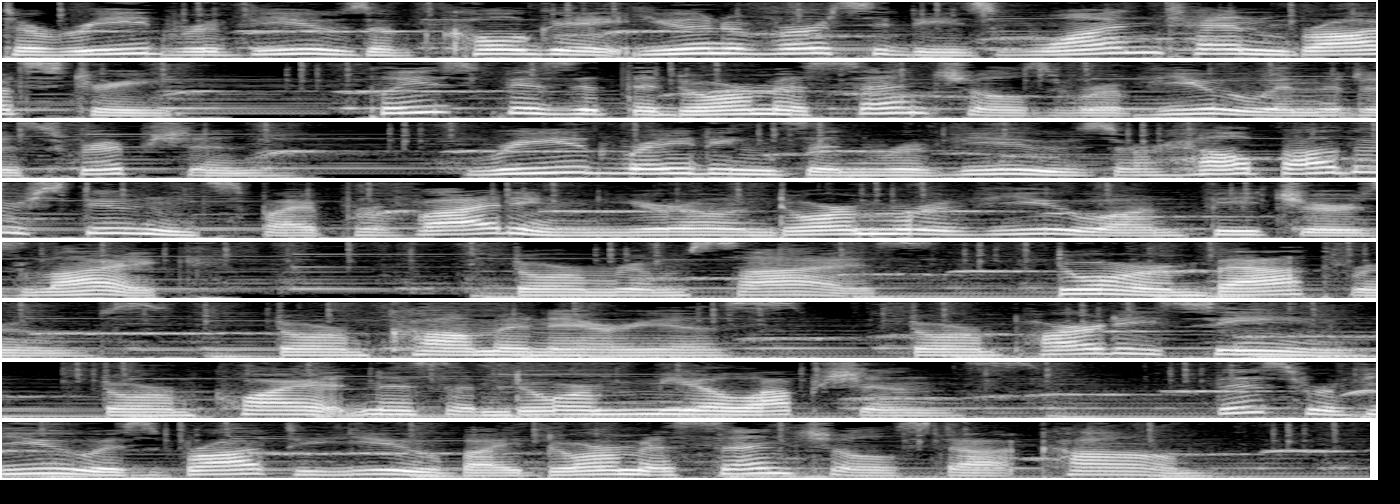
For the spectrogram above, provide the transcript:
To read reviews of Colgate University's 110 Broad Street, please visit the Dorm Essentials review in the description. Read ratings and reviews or help other students by providing your own dorm review on features like dorm room size, dorm bathrooms, dorm common areas, dorm party scene, dorm quietness and dorm meal options. This review is brought to you by DormEssentials.com,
